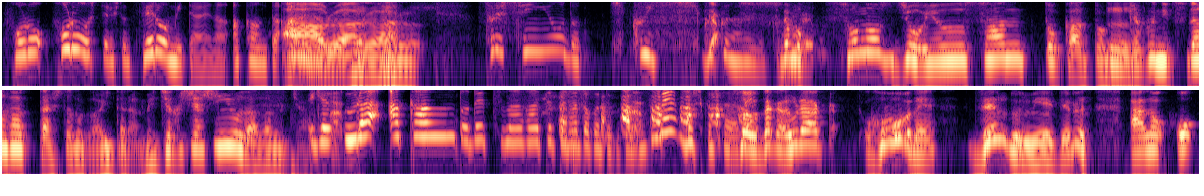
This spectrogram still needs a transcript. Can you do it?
フォローフォローしてる人ゼロみたいなアカウントああるじゃないですか。るあるあるそれ信用度低い低くなるんですでかもその女優さんとかとうん。逆につながった人とかいたらめちゃくちゃ信用度上がるんちゃう？いや裏アカウントでつながってたらとかってことですねもしかしたらね。そうだから裏垢ほぼね全部見えてるんです。あのお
